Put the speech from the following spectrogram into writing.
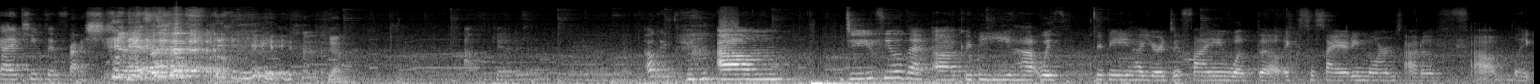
gotta keep it fresh. Yeah. Okay. Um, do you feel that uh, Creepyyeha, with Creepyyeha you're defying what the like society norms out of um, like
